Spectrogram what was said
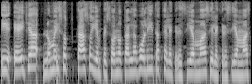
Y ella no me hizo caso y empezó a notar las bolitas que le crecían más y le crecían más.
